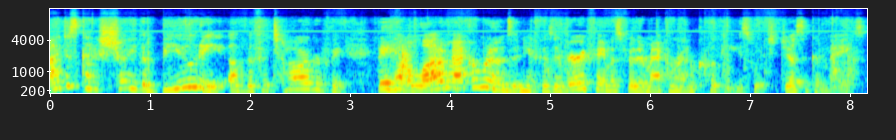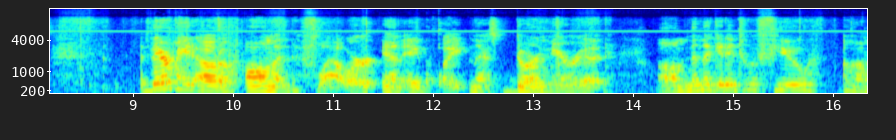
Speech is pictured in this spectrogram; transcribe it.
I just got to show you the beauty of the photography. They have a lot of macaroons in here because they're very famous for their macaroon cookies, which Jessica makes. They're made out of almond flour and egg white, and that's darn near it. Um, then they get into a few um,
